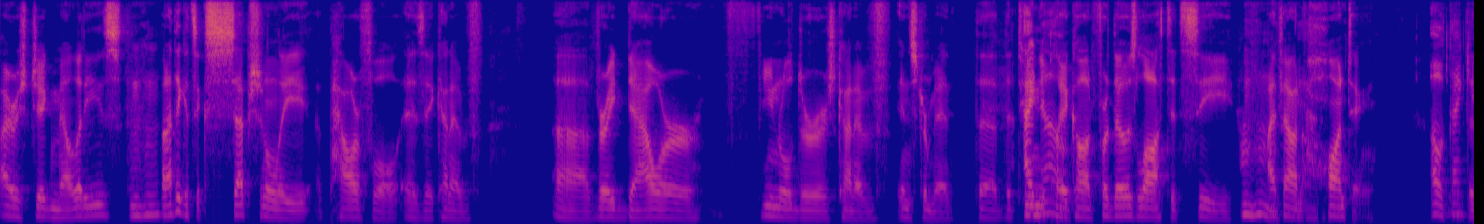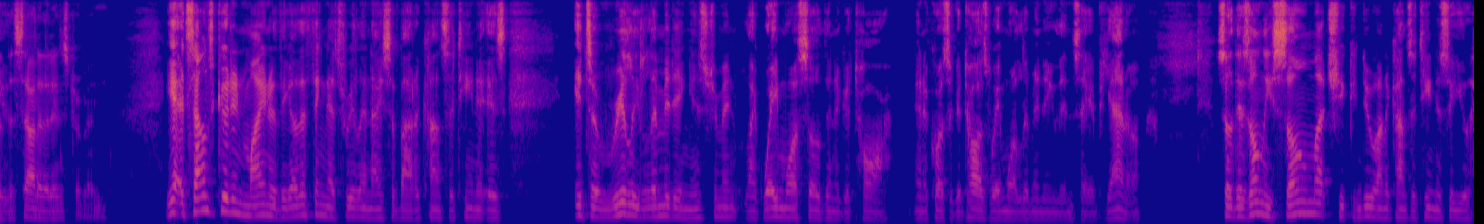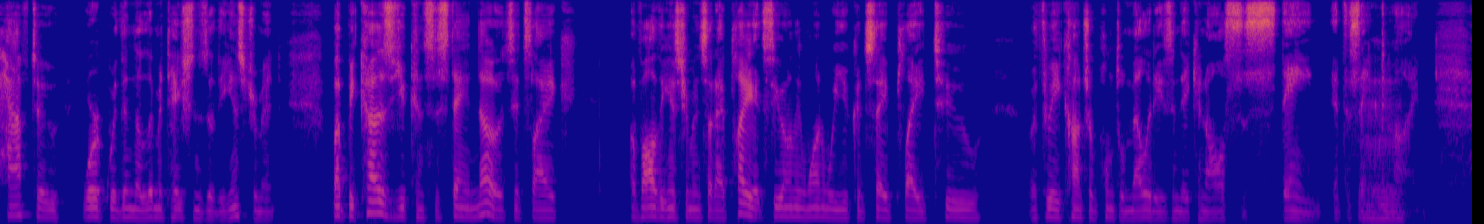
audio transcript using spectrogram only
Irish jig melodies. Mm-hmm. But I think it's exceptionally powerful as a kind of uh, very dour funeral dirge kind of instrument. The the tune you play called "For Those Lost at Sea" I found Yeah. haunting. Oh, thank the, you. The sound of that you. instrument. Yeah, it sounds good in minor. The other thing that's really nice about a concertina is it's a really limiting instrument, like way more so than a guitar. And of course, a guitar is way more limiting than, say, a piano. So there's only so much you can do on a concertina. So you have to work within the limitations of the instrument. But because you can sustain notes, it's like of all the instruments that I play, it's the only one where you could say play two or three contrapuntal melodies and they can all sustain at the same Mhm. time.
